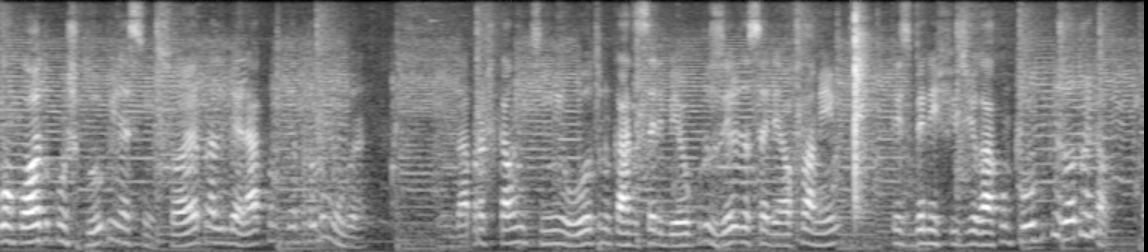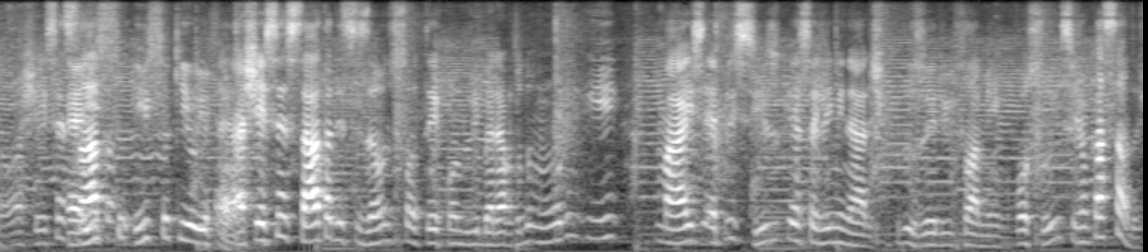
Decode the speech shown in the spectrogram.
concordo com os clubes, né? Assim, só é pra liberar quando pra todo mundo, né? Não dá pra ficar um time ou outro, no caso da Série B, o Cruzeiro da Série A, o Flamengo, tem esse benefício de jogar com o público e os outros não. Então eu achei É sensato. isso, isso que eu ia É, falar. achei sensata a decisão de só ter quando liberava todo mundo, e mas é preciso que essas liminares que Cruzeiro e Flamengo possuem sejam caçadas.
